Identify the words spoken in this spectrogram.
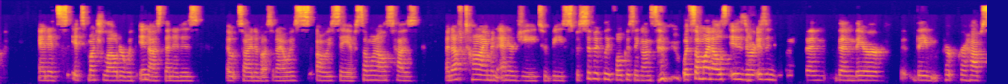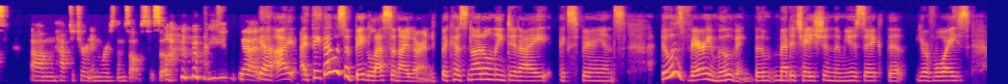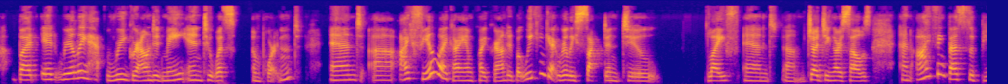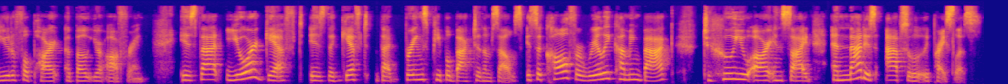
and it's it's much louder within us than it is outside of us. And I always always say if someone else has enough time and energy to be specifically focusing on what someone else is or isn't doing, then then they're they per- perhaps um, have to turn inwards themselves. So, yeah. Yeah. I, I think that was a big lesson I learned because not only did I experience, it was very moving, the meditation, the music, the, your voice, but it really ha- regrounded me into what's important. And uh, I feel like I am quite grounded, but we can get really sucked into life and um, judging ourselves. And i think that's the beautiful part about your offering is that your gift is the gift that brings people back to themselves. It's a call for really coming back to who you are inside and that is absolutely priceless.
